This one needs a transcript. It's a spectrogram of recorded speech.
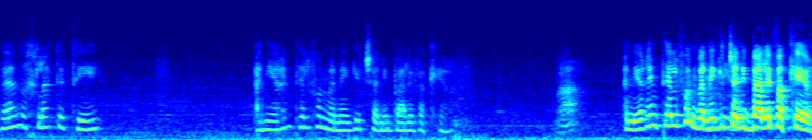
ואז החלטתי, אני ארים טלפון ואני אגיד שאני באה לבקר. מה? אני ארים טלפון ואני אגיד שאני באה לבקר.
